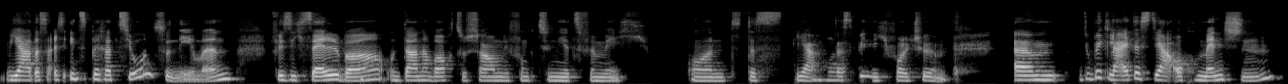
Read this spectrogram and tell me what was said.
ja das als Inspiration zu nehmen für sich selber und dann aber auch zu schauen, wie funktioniert es für mich. Und das, ja, mhm. das finde ich voll schön. Ähm, du begleitest ja auch Menschen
